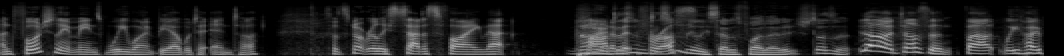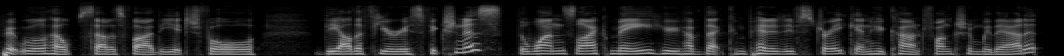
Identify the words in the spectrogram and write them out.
Unfortunately, it means we won't be able to enter. So it's not really satisfying that part no, of it for us. doesn't really satisfy that itch, does it? No, it doesn't. But we hope it will help satisfy the itch for the other furious fictioners, the ones like me who have that competitive streak and who can't function without it.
